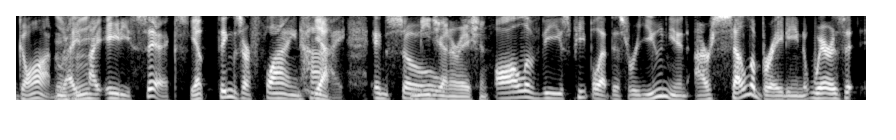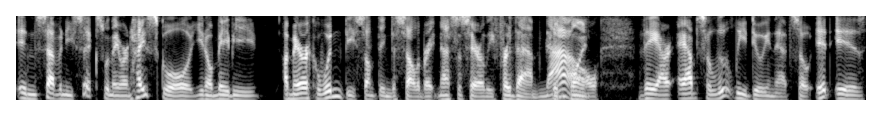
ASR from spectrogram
gone, right? Mhm. By 86, Yep. things are flying high. Yeah. And so Me generation. all of these people at this reunion are celebrating whereas in 76 when they were in high school, you know, maybe America wouldn't be something to celebrate necessarily for them. Now they are absolutely doing that. So it is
